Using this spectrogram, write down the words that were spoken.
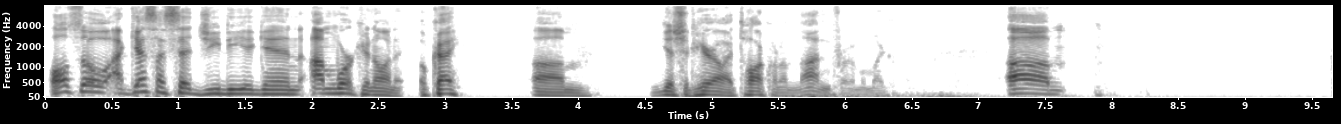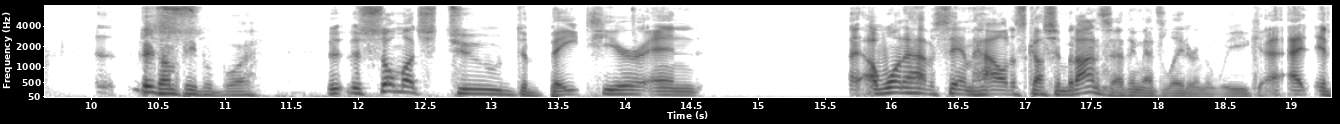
Also, I guess I said GD again. I'm working on it, okay? Um, you guys should hear how I talk when I'm not in front of a microphone. Um, Some people, boy. There- there's so much to debate here, and I, I want to have a Sam Howell discussion, but honestly, I think that's later in the week. I, I, if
